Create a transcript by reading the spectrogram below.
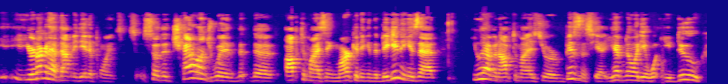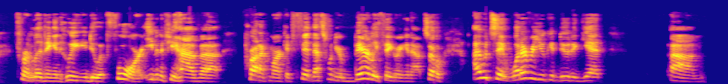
You're not going to have that many data points. So the challenge with the optimizing marketing in the beginning is that you haven't optimized your business yet. You have no idea what you do for a living and who you do it for. Even if you have a product market fit, that's when you're barely figuring it out. So I would say whatever you can do to get um,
